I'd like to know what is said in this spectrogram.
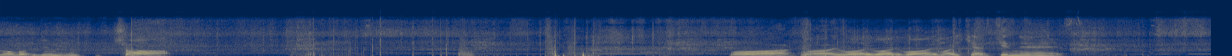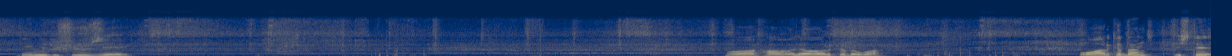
Şunu alabiliyor muyuz? Çap. Bak vay vay vay vay vay kerkenes. Beni düşürecek. Bak hala arkada var. O arkadan işte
